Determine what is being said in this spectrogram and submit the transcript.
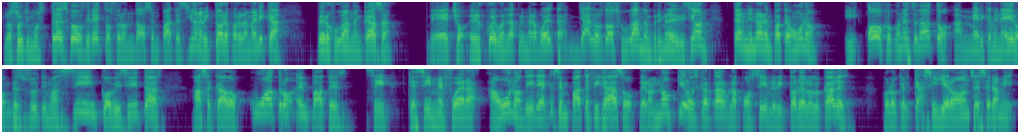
Los últimos tres juegos directos fueron dos empates y una victoria para el América, pero jugando en casa. De hecho, el juego en la primera vuelta, ya los dos jugando en primera división, terminó en empate a uno. Y ojo con este dato, América Mineiro de sus últimas 5 visitas ha sacado 4 empates. Sí, que si me fuera a uno diría que es empate fijazo, pero no quiero descartar la posible victoria de los locales, por lo que el casillero 11 será mi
